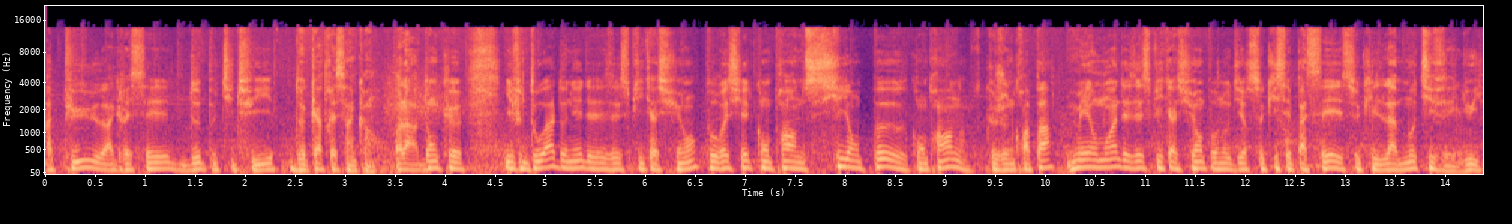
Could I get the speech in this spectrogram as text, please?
a pu agresser deux petites filles de 4 et 5 ans. Voilà, donc euh, il doit donner des explications pour essayer de comprendre, si on peut comprendre, que je ne crois pas, mais au moins des explications pour nous dire ce qui s'est passé et ce qui l'a motivé, lui.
